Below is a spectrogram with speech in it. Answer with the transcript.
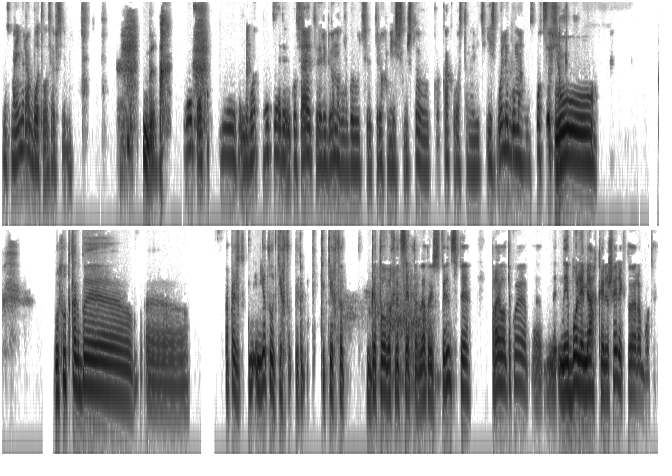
Ну, с моими работала со всеми. Да. Вот, вот, вот кусает ребенок в грудь трехмесячный. Что, как его остановить? Есть более гуманный способ? Ну, ну тут как бы э, опять же, нет каких-то каких готовых рецептов, да, то есть, в принципе, правило такое, э, наиболее мягкое решение, которое работает.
